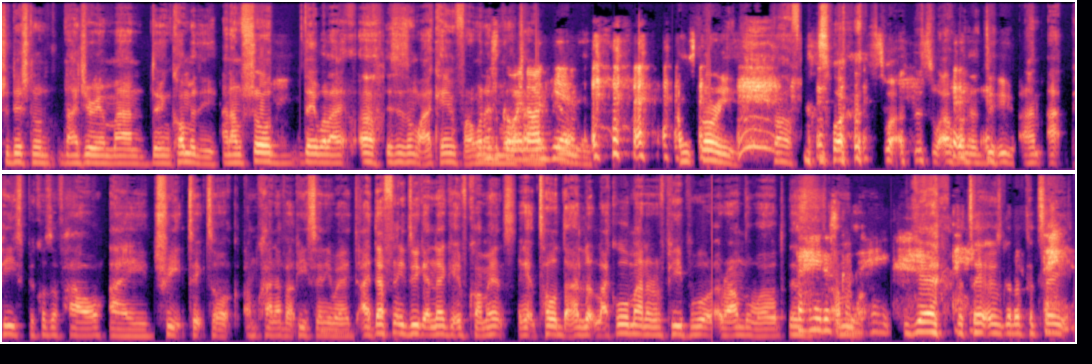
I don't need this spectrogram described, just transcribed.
traditional Nigerian man doing comedy, and I'm sure they were like, "Oh, this isn't what I came for. I wanted What's more going on here? I'm sorry. Stuff. That's what, that's what, that's what I want to do. I'm at peace because of how I treat TikTok. I'm kind of at peace anyway. I definitely do get negative comments. I get told that I look like all manner of people around the world. The haters I'm gonna hate. Yeah, potato's gonna potato.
